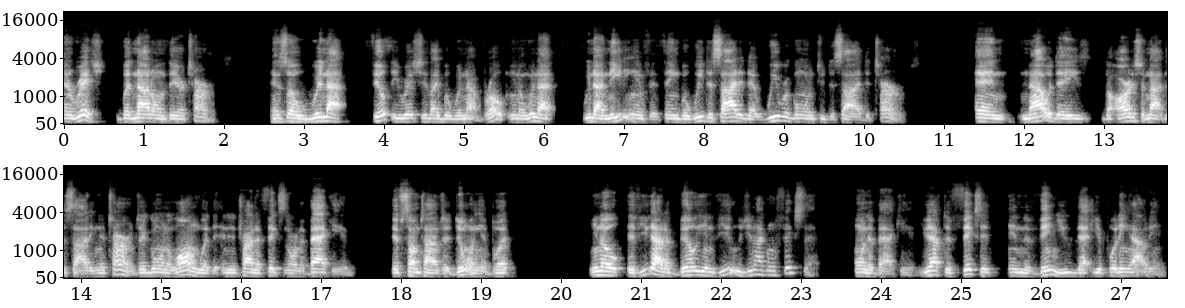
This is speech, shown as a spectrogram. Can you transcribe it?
and rich, but not on their terms. And so we're not filthy rich, it's like, but we're not broke. You know, we're not we're not needing anything, but we decided that we were going to decide the terms. And nowadays, the artists are not deciding the terms. They're going along with it and then trying to fix it on the back end. If sometimes they're doing it, but you know, if you got a billion views, you're not going to fix that on the back end. You have to fix it in the venue that you're putting out in.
